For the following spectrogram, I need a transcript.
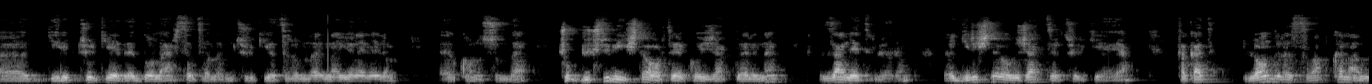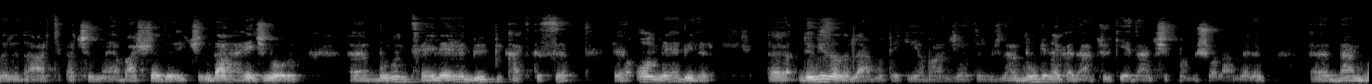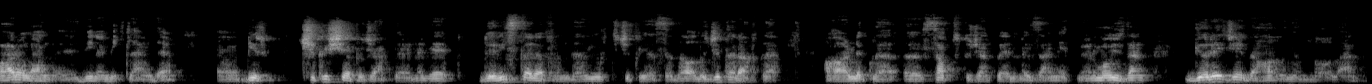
e, gelip Türkiye'de dolar satalım, Türk yatırımlarına yönelelim e, konusunda çok güçlü bir işte ortaya koyacaklarını zannetmiyorum. E, girişler olacaktır Türkiye'ye. Fakat Londra swap kanalları da artık açılmaya başladığı için daha hecli olup e, bunun TL'ye büyük bir katkısı e, olmayabilir. Döviz alırlar mı peki yabancı yatırımcılar? Bugüne kadar Türkiye'den çıkmamış olanların ben var olan dinamiklerde bir çıkış yapacaklarını ve döviz tarafında yurt içi piyasada alıcı tarafta ağırlıkla e, sap tutacaklarını zannetmiyorum. O yüzden görece daha ılımlı olan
